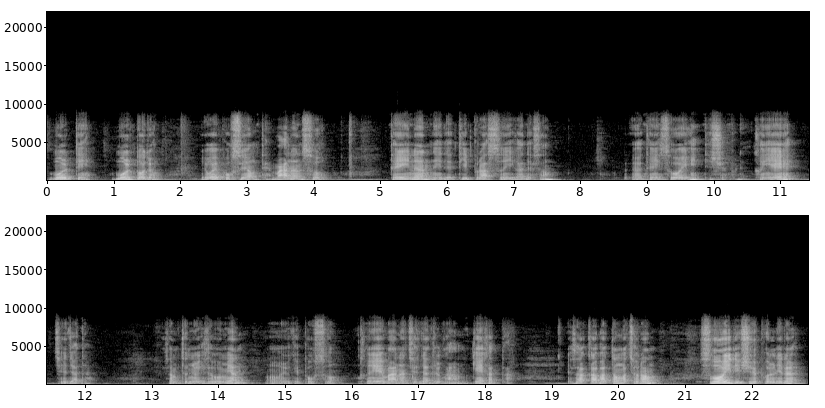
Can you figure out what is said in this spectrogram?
몰티 몰도죠 이거의 복수 형태. 많은 수. 데이는 이제 D 플러스 2가 돼서 데이 소이 디셰플 그의 제자들. 아무튼 여기서 보면 어, 이게 복수. 그의 많은 제자들과 함께 갔다. 그래서 아까 봤던 것처럼 수어이 디셰플리를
